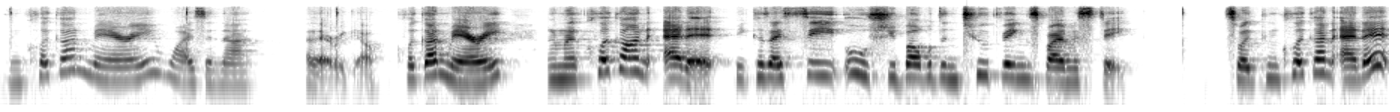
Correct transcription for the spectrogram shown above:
I can click on Mary. Why is it not Oh, there we go. Click on Mary. I'm going to click on edit because I see, ooh, she bubbled in two things by mistake. So I can click on edit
